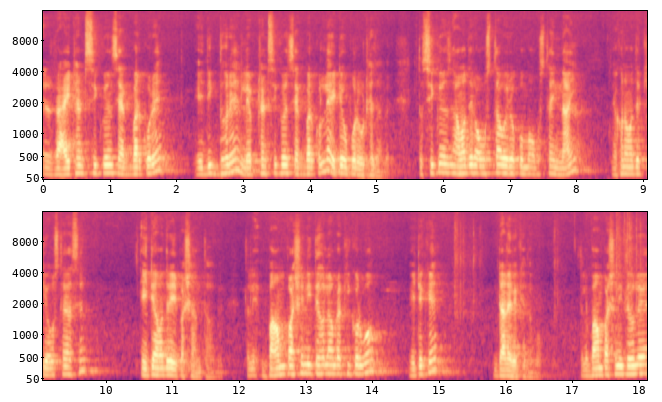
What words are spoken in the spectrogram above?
রাইট হ্যান্ড সিকোয়েন্স একবার করে এই দিক ধরে লেফট হ্যান্ড সিকোয়েন্স একবার করলে এটা উপরে উঠে যাবে। তো সিকোয়েন্স আমাদের অবস্থা ওই রকম অবস্থায় নাই। এখন আমাদের কি অবস্থায় আছে? এইটা আমাদের এই পাশে আনতে হবে। তাহলে বাম পাশে নিতে হলে আমরা কি করব? এইটাকে ডানে রেখে দেবো। তাহলে বাম পাশে নিতে হলে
